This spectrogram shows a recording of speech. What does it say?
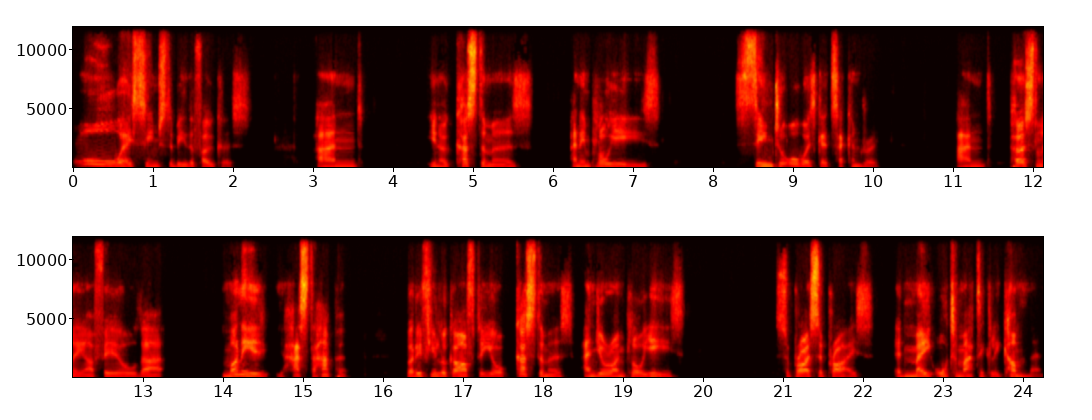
always seems to be the focus. And, you know, customers and employees seem to always get secondary. And personally, I feel that money has to happen. But if you look after your customers and your employees, surprise, surprise, it may automatically come then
